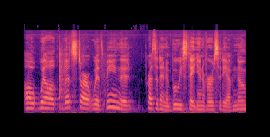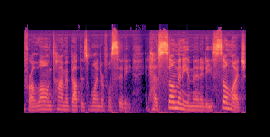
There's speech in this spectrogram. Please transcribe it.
Oh, well, let's start with being the president of Bowie State University. I've known for a long time about this wonderful city. It has so many amenities, so much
